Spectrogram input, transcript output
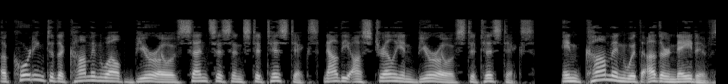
According to the Commonwealth Bureau of Census and Statistics now the Australian Bureau of Statistics, In common with other natives,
